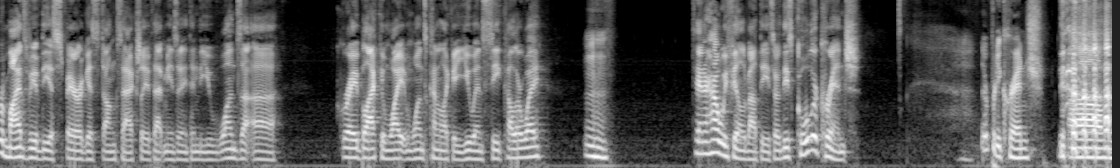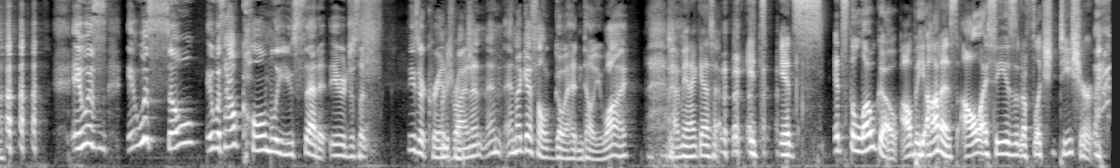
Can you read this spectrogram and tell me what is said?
reminds me of the asparagus dunks. Actually, if that means anything to you, one's a, uh gray, black, and white, and one's kind of like a UNC colorway. Mhm. Tanner, how are we feeling about these? Are these cool or cringe? they're pretty cringe. Um, It was it was so it was how calmly you said it. You were just like, these are cringe, Ryan, and, and and I guess I'll go ahead and tell you why. I mean, I guess it's it's it's the logo. I'll be honest. All I see is an affliction T-shirt.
